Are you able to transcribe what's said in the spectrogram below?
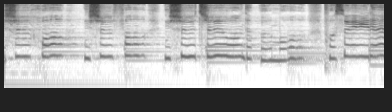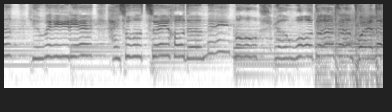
你是火，你是风，你是绝望的恶魔，破碎的眼未裂，还做最后的美梦，让我短暂快乐。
